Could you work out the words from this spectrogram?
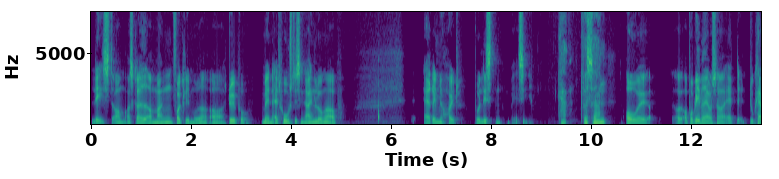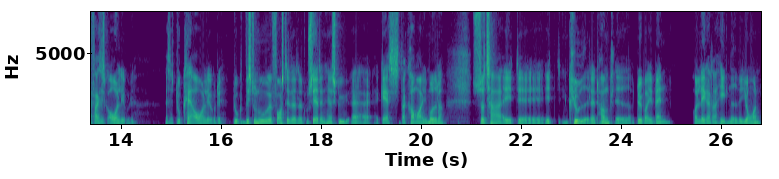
læst om og skrevet om mange frygtelige måder at dø på. Men at hoste sine egne lunger op, er rimelig højt på listen, vil jeg sige. Ja, for søren. Og, øh, og, og problemet er jo så, at du kan faktisk overleve det. Altså, du kan overleve det. Du, hvis du nu øh, forestiller dig, at du ser den her sky af, af gas, der kommer imod dig, så tager et, øh, et, en klud eller et håndklæde og dypper i vand og lægger dig helt ned ved jorden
